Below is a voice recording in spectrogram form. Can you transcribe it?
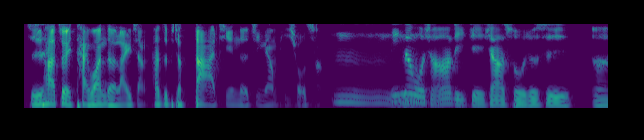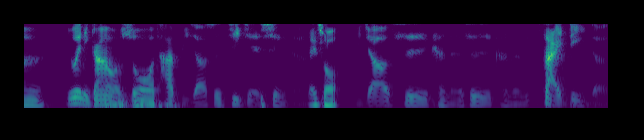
只是它对台湾的来讲，它是比较大间的精酿啤酒厂。嗯嗯，那我想要理解一下，说就是，呃，因为你刚刚有说它比较是季节性的，没错，比较是可能是可能在地的。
